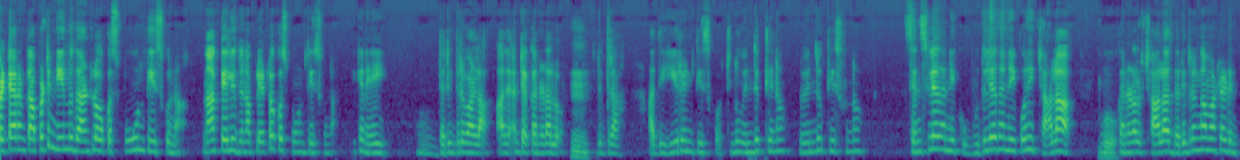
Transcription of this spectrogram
పెట్టారని కాబట్టి నేను దాంట్లో ఒక స్పూన్ తీసుకున్నా నాకు తెలియదు నా ప్లేట్లో ఒక స్పూన్ తీసుకున్నా ఇక ఉమ్, దరిద్ర వాళ్ళ అదే అంటే కన్నడలో. దరిద్ర అది హీరోయిన్ తీసుకోవచ్చు. నువ్వు ఎందుకు తినావు? నువ్వు ఎందుకు తీసుకున్నావు? సెన్స్ లేదా నీకు? బుద్ధి లేదా నీకు? అని చాలా. కన్నడలో చాలా దరిద్రంగా మాట్లాడింది.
